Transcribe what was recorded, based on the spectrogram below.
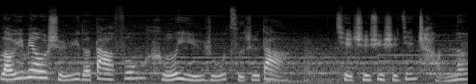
老爷庙水域的大风何以如此之大，且持续时间长呢？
